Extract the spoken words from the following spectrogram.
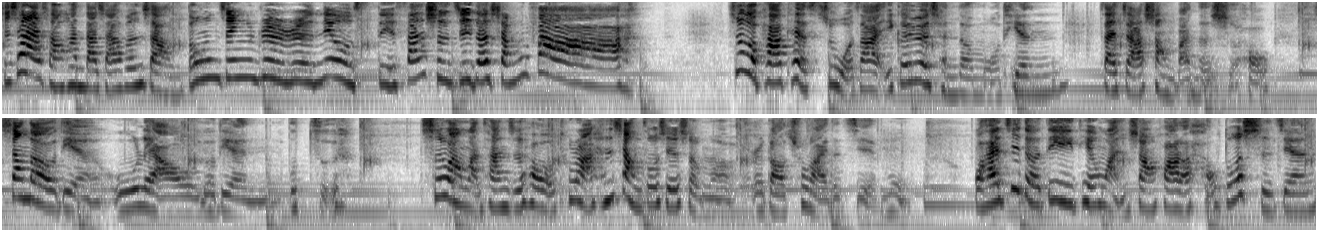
接下来想和大家分享《东京日日 News》第三十集的想法。这个 podcast 是我在一个月前的某天在家上班的时候，上到有点无聊、有点不足。吃完晚餐之后，突然很想做些什么而搞出来的节目。我还记得第一天晚上花了好多时间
